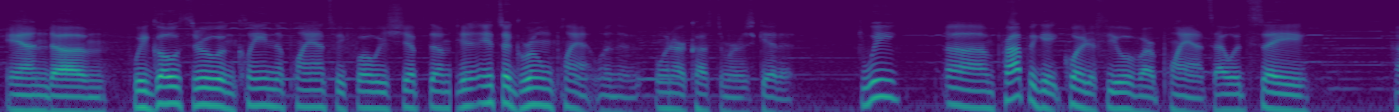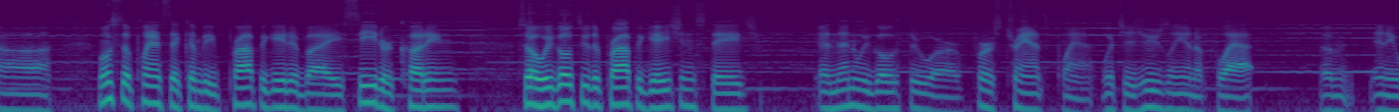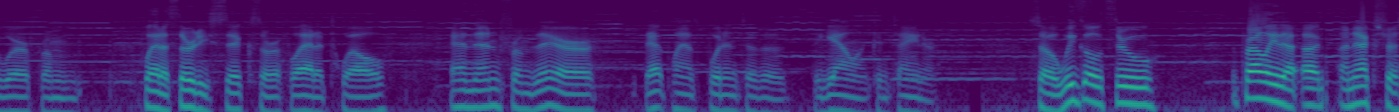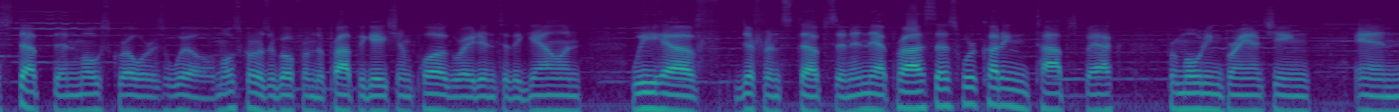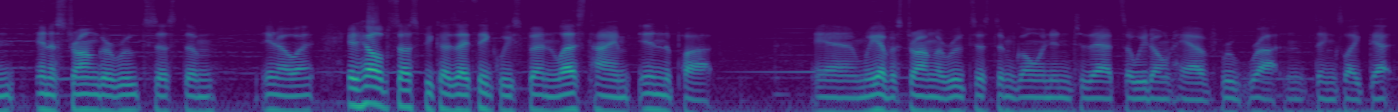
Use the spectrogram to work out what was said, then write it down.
and um, we go through and clean the plants before we ship them. It's a groom plant when, the, when our customers get it. We um, propagate quite a few of our plants. I would say uh, most of the plants that can be propagated by seed or cuttings. So we go through the propagation stage and then we go through our first transplant, which is usually in a flat, um, anywhere from flat of 36 or a flat of 12. And then from there, that plant's put into the, the gallon container. So we go through probably the, uh, an extra step than most growers will. Most growers will go from the propagation plug right into the gallon. We have different steps and in that process we're cutting tops back, promoting branching and in a stronger root system. You know, it helps us because I think we spend less time in the pot and we have a stronger root system going into that so we don't have root rot and things like that.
